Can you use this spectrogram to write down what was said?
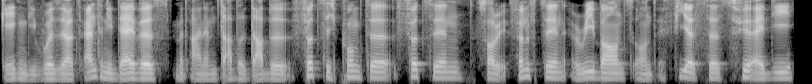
gegen die Wizards. Anthony Davis mit einem Double-Double, 40 Punkte, 14, sorry, 15 Rebounds und 4 Assists für AD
